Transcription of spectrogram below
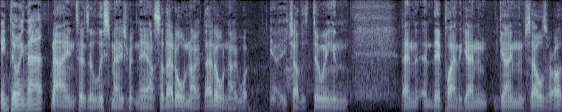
In doing that, no, in terms of list management now, so they'd all know they'd all know what you know, each other's doing and. And, and they're playing the game game themselves, right?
